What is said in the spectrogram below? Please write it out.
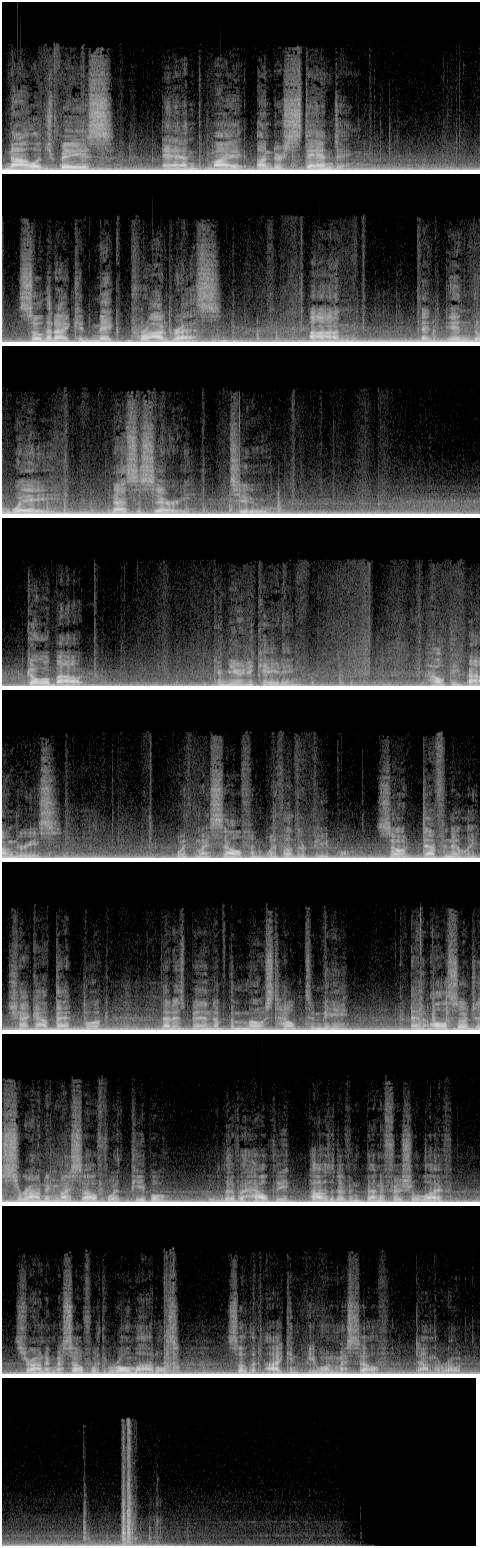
knowledge base and my understanding so that I could make progress on and in the way necessary to go about communicating healthy boundaries with myself and with other people. So definitely check out that book. That has been of the most help to me and also just surrounding myself with people who live a healthy, positive, and beneficial life, surrounding myself with role models so that I can be one myself down the road.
